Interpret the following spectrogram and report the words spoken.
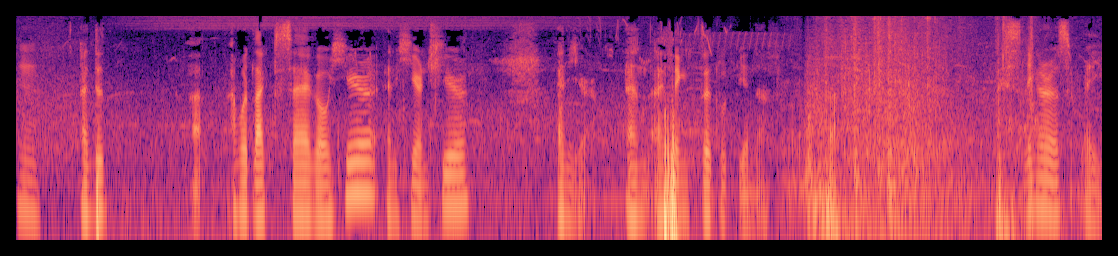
Hmm. I did... I would like to say I go here, and here, and here, and here. And I think that would be enough. My slinger is ready.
